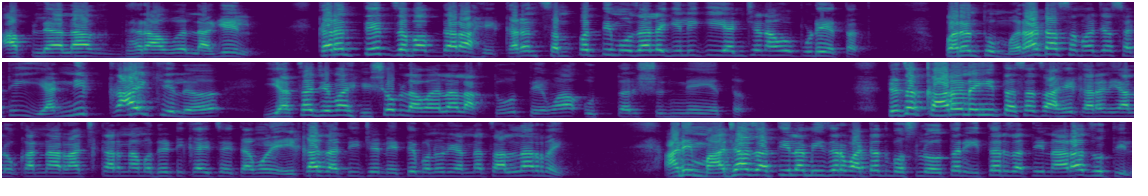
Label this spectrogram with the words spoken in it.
आपल्याला धरावं लागेल. कारण तेच जबाबदार आहे. कारण संपत्ती मोजायला गेली की यांचे नावं पुढे येतात. परंतु मराठा समाजासाठी यांनी काय केलं याचा जेव्हा हिशोब लावायला लागतो तेव्हा उत्तर शून्य येतं. त्याचं कारणही तसंच आहे कारण या लोकांना राजकारणामध्ये टिकायचंय त्यामुळे एका जातीचे नेते बनून यांना चालणार नाही. आणि माझ्या जातीला मी जर वाटत बसलो तर इतर जाती नाराज होतील.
